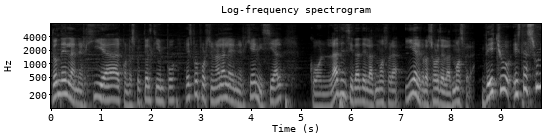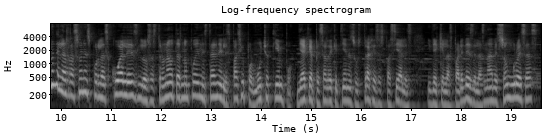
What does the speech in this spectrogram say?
donde la energía con respecto al tiempo es proporcional a la energía inicial con la densidad de la atmósfera y el grosor de la atmósfera. De hecho, esta es una de las razones por las cuales los astronautas no pueden estar en el espacio por mucho tiempo, ya que a pesar de que tienen sus trajes espaciales y de que las paredes de las naves son gruesas,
